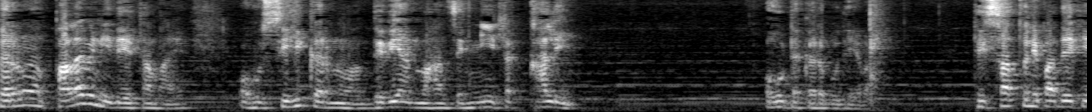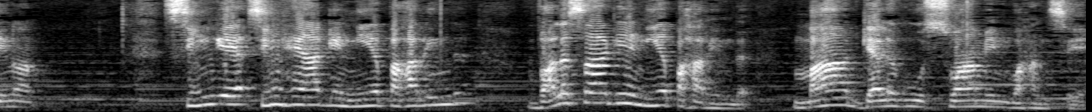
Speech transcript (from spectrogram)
කරන පළවෙනි දේ තමයි ඔහු සිහි කරනවා දෙවියන් වහන්සේ මීට කලින් ඔහුට කරපු දේවල්. 37 වෙනි පදේ කියනවා සිංහය සිංහයාගේ නිය පහරින්ද වලසාගේ නිය පහරින්ද මා ගැලවූ ස්වාමින් වහන්සේ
